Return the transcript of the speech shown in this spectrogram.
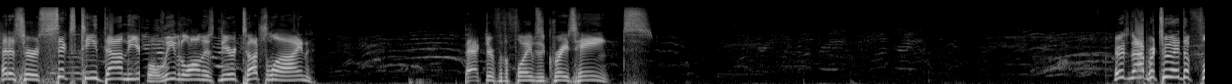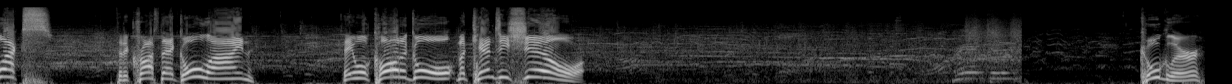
That is her 16th down the year. We'll leave it along this near touch line. Back there for the Flames is Grace Haynes. There's an opportunity to flex. Did it cross that goal line? They will call it a goal. Mackenzie Schill. Kugler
